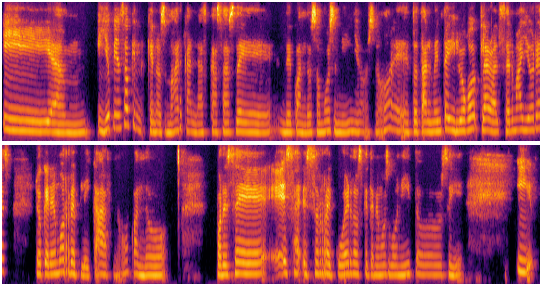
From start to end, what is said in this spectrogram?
Em, y, yo pienso que, nos marcan las casas de, cuando somos niños, ¿no? Eh, totalmente. Y luego, claro, al ser mayores lo queremos replicar, ¿no? Cuando, por ese, esos recuerdos que tenemos bonitos. Y, y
